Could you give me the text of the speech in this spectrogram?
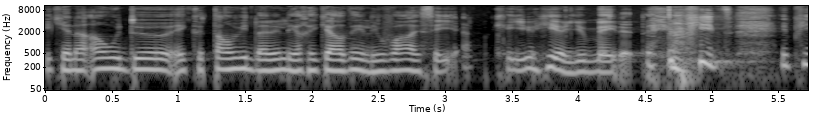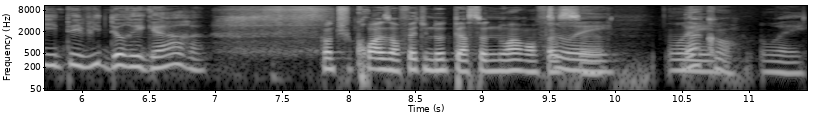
et qu'il y en a un ou deux, et que tu as envie d'aller les regarder, les voir, et c'est, yeah, OK, you're here, you made it. et puis, et puis t'évites de regard. Quand tu croises, en fait, une autre personne noire en face. Euh, D'accord. Oui,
